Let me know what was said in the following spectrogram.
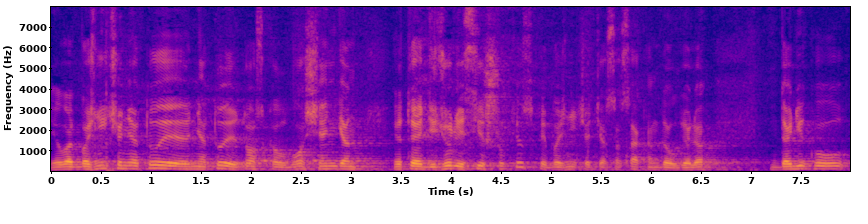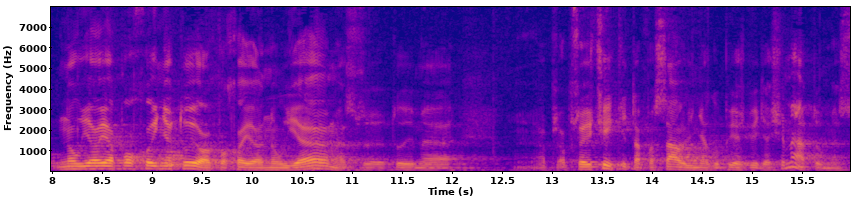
Ir vad bažnyčia neturi, neturi tos kalbos šiandien ir tai didžiulis iššūkis, kai bažnyčia tiesą sakant daugelio dalykų naujoje epochoje neturi, epocha yra nauja, mes turime absoliučiai kitą pasaulį negu prieš 20 metų. Mes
